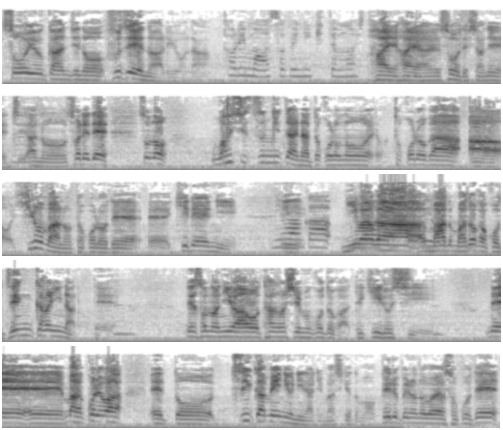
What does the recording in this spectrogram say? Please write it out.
そういう感じの風情のあるような、鳥も遊びに来てました。はいはいはい、そうでしたね。ちあの、それで、その、和室みたいなところの、ところが、あ広間のところで、えー綺麗に、庭がえー庭庭が、が窓窓がこう全開になって、うん。で、その庭を楽しむことができるし、で、えーまあこれは、えっと、追加メニューになりますけども、ペルペルの場合はそこで、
